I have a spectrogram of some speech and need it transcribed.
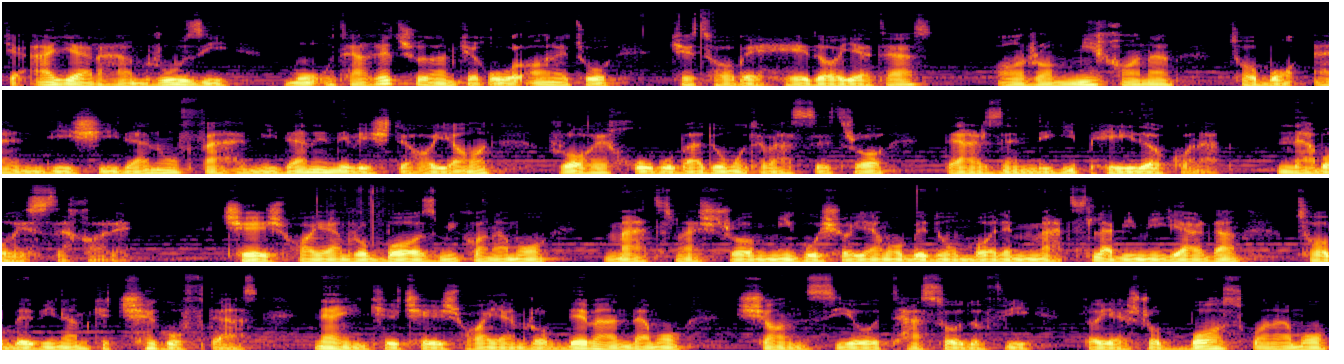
که اگر هم روزی معتقد شدم که قرآن تو کتاب هدایت است آن را می‌خوانم تا با اندیشیدن و فهمیدن نوشته های آن راه خوب و بد و متوسط را در زندگی پیدا کنم نه با استخاره. چشمهایم را باز می کنم و متنش را می گشایم و به دنبال مطلبی می گردم تا ببینم که چه گفته است. نه اینکه چشمهایم را ببندم و شانسی و تصادفی لایش را باز کنم و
